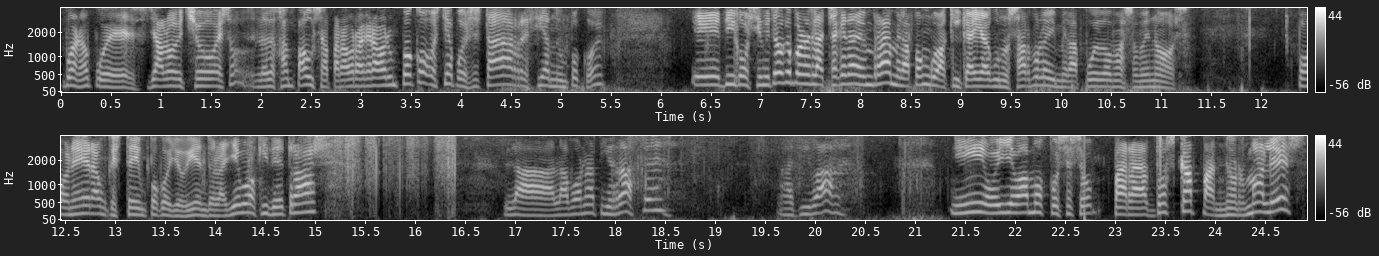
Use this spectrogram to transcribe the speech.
Bueno, pues ya lo he hecho eso. Lo dejo en pausa para ahora grabar un poco. Hostia, pues está reciando un poco, ¿eh? Eh, digo, si me tengo que poner la chaqueta de hembra, me la pongo aquí, que hay algunos árboles y me la puedo más o menos poner, aunque esté un poco lloviendo. La llevo aquí detrás, la, la Bonati Race, aquí va. Y hoy llevamos, pues eso, para dos capas normales,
